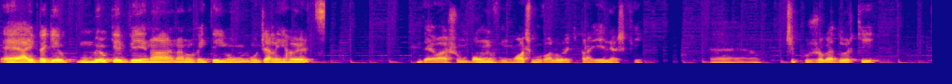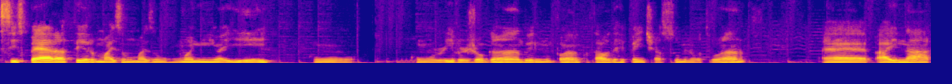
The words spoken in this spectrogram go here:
É, aí peguei o, meu QB na, na 91, o Jalen Hurts. Daí eu acho um bom, um ótimo valor aqui para ele. Acho que é tipo jogador que se espera ter mais um, mais um, um aninho aí, com, com o River jogando, ele no banco tal, de repente assume no outro ano. É, aí na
